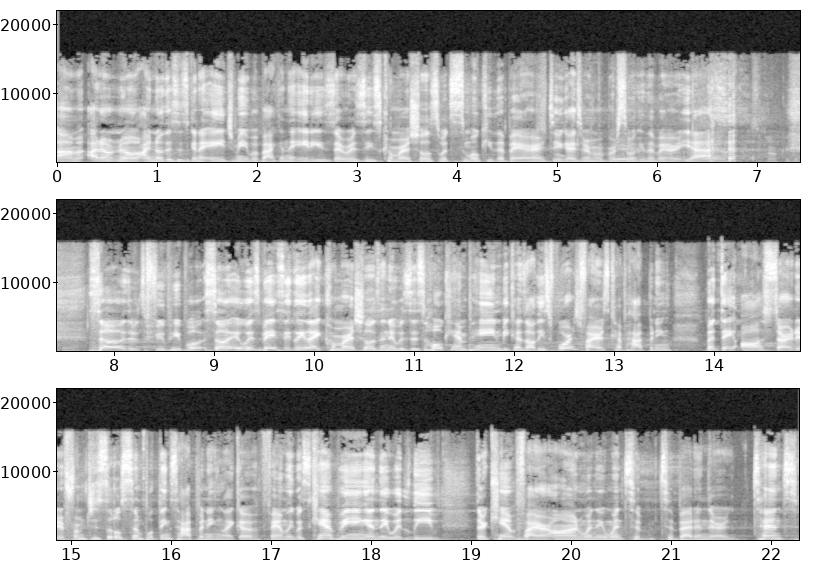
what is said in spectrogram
um, I don't know, I know this is gonna age me, but back in the 80s, there was these commercials with Smokey the Bear. Do you guys Smokey the remember Bear? Smokey the Bear? Yeah. Yeah. So there's a few people. So it was basically like commercials, and it was this whole campaign because all these forest fires kept happening. But they all started from just little simple things happening, like a family was camping and they would leave their campfire on when they went to, to bed in their tents.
